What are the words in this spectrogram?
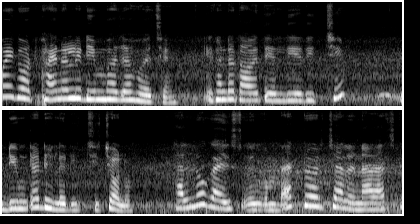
মাই গড ফাইনালি ডিম ভাজা হয়েছে। এখানটা তাওয়ায় তেল দিয়ে দিচ্ছি। ডিমটা ঢেলে দিচ্ছি, চলো। Hello guys welcome back to our channel আর আজকে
